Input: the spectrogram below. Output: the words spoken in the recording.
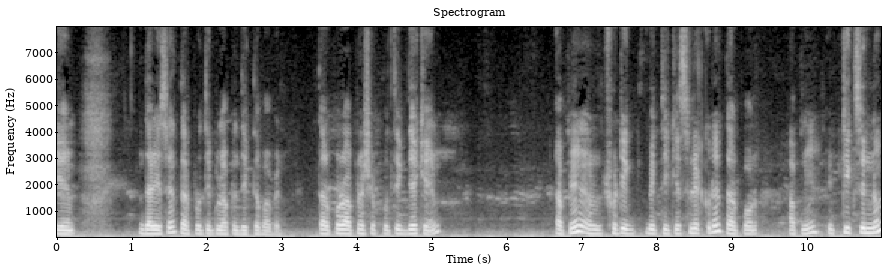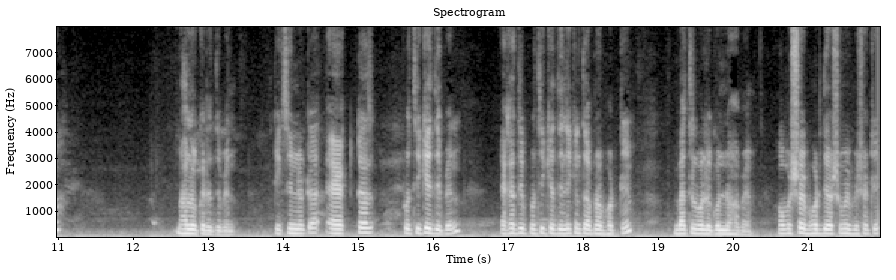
কে দাঁড়িয়েছে, তার প্রতীকগুলো আপনি দেখতে পাবেন। তারপর আপনার সে প্রতীক দেখে আপনি সঠিক ব্যক্তিকে সিলেক্ট করে তারপর আপনি টিক চিহ্ন ভালো করে দেবেন। টিক চিহ্নটা একটা প্রতীকে দেবেন। একাধিক প্রতীকে দিলে কিন্তু আপনার ভোটটি বাতিল বলে গণ্য হবে। অবশ্যই ভোট দেওয়ার সময় বিষয়টি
